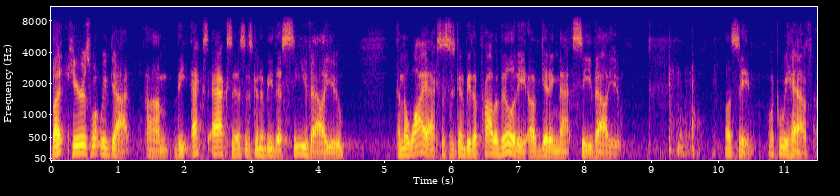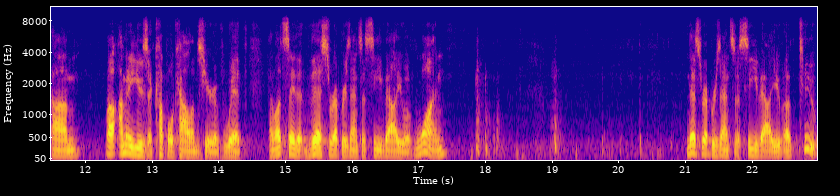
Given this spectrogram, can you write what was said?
but here's what we've got. Um, the x-axis is going to be the C value, and the y-axis is going to be the probability of getting that C value. Let's see, what can we have? Um, well, I'm going to use a couple columns here of width, and let's say that this represents a C value of 1, This represents a C value of 2.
